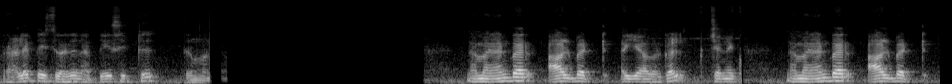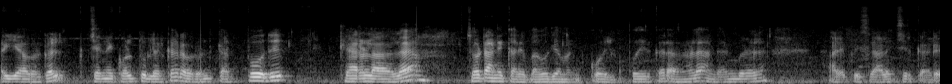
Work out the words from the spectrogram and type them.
ஒரு அலைபேசி வந்து நான் பேசிட்டு திரும்ப நம்ம நண்பர் ஆல்பர்ட் ஐயா அவர்கள் சென்னை நம்ம நண்பர் ஆல்பர்ட் ஐயா அவர்கள் சென்னை குளத்தூரில் இருக்கார். அவர் வந்து தற்போது கேரளாவில் சோட்டானிக்கரை பகுதி அம்மன் கோயிலுக்கு போயிருக்கார். அதனால் அந்த நண்பரை அலைபேசியில் அழைச்சிருக்காரு.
